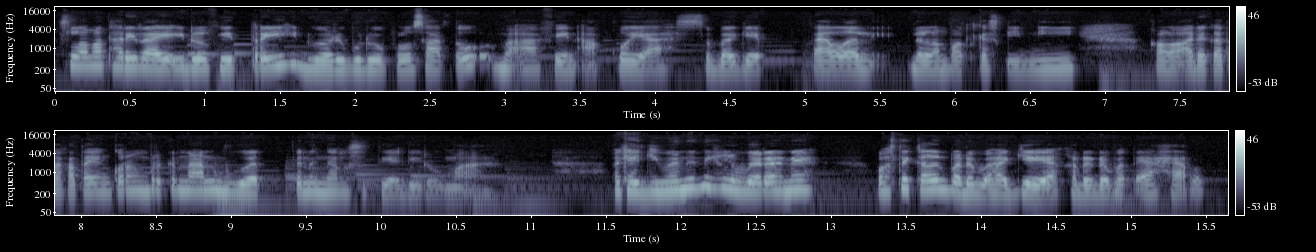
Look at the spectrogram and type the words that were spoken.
Selamat Hari Raya Idul Fitri 2021. Maafin aku ya sebagai talent dalam podcast ini kalau ada kata-kata yang kurang berkenan buat pendengar setia di rumah. Oke, gimana nih lebarannya? Pasti kalian pada bahagia ya karena dapat THR.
